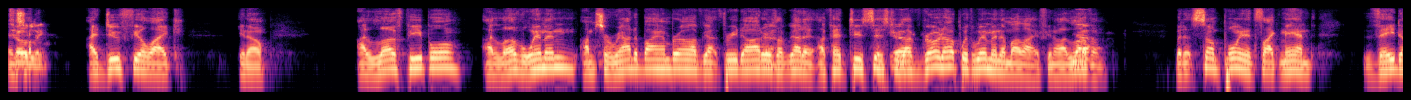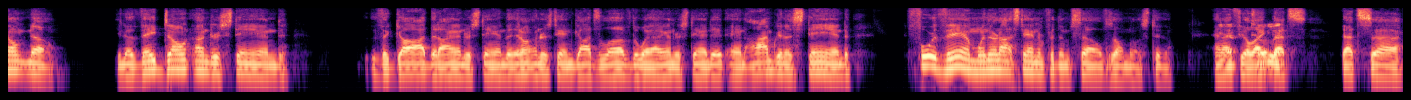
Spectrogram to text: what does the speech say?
And totally. So I do feel like, you know, I love people. I love women. I'm surrounded by them, bro. I've got three daughters. Yeah. I've got a, I've had two sisters. Yeah. I've grown up with women in my life. You know, I love them. But at some point, it's like, man, they don't know. You know, they don't understand the God that I understand. They don't understand God's love the way I understand it. And I'm going to stand for them when they're not standing for themselves almost too. And yeah, I feel totally. like that's, that's, uh,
